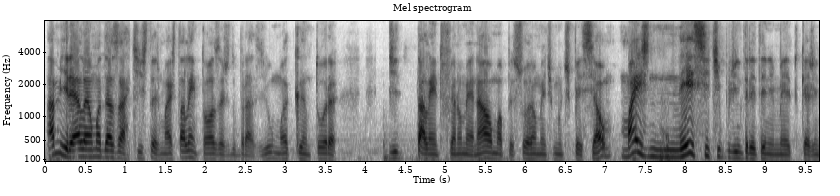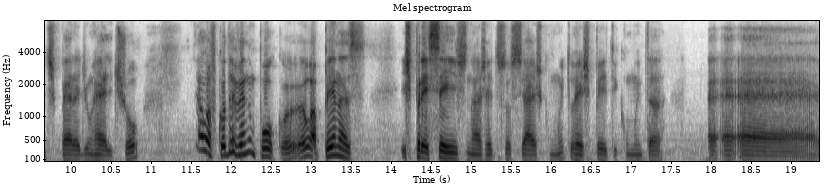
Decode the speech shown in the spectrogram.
A Mirella é uma das artistas mais talentosas do Brasil, uma cantora de talento fenomenal, uma pessoa realmente muito especial, mas nesse tipo de entretenimento que a gente espera de um reality show, ela ficou devendo um pouco. Eu apenas expressei isso nas redes sociais com muito respeito e com muita. É, é, é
